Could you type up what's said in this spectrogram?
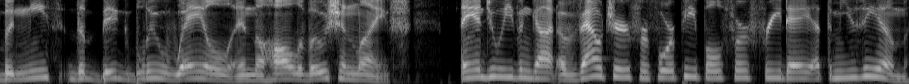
beneath the big blue whale in the Hall of Ocean Life. And you even got a voucher for four people for a free day at the museum.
